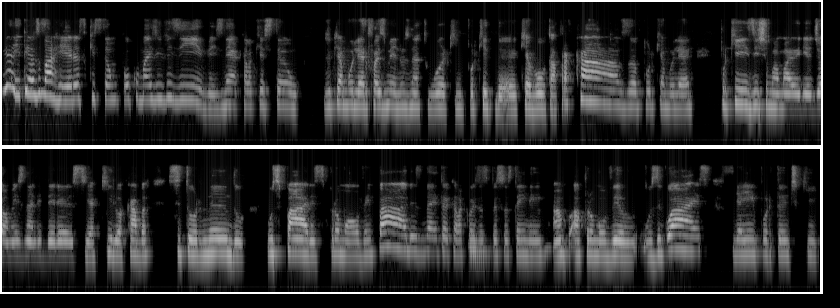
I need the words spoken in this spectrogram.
e aí tem as barreiras que são um pouco mais invisíveis, né? Aquela questão de que a mulher faz menos networking porque eh, quer voltar para casa, porque a mulher porque existe uma maioria de homens na liderança e aquilo acaba se tornando os pares promovem pares, né? então aquela coisa as uhum. pessoas tendem a, a promover os iguais, e aí é importante que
